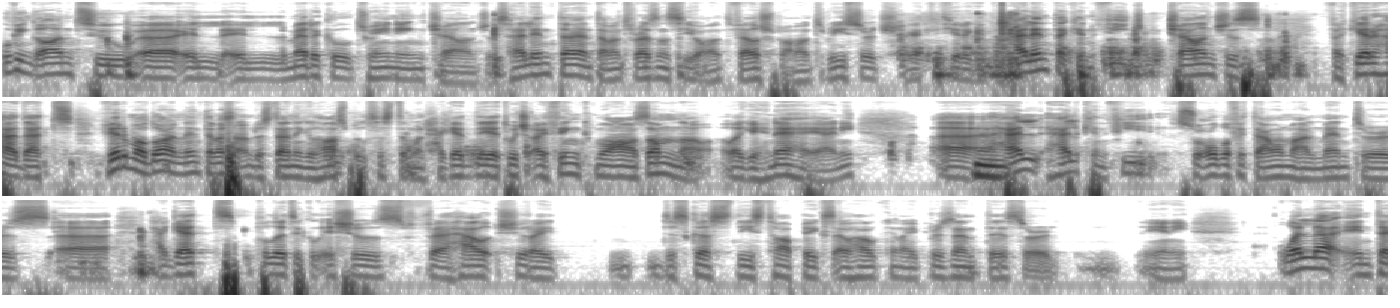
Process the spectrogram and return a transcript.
moving on to uh, ال ال medical training challenges هل انت انت عملت residency وعملت fellowship وعملت research حاجات كتيره جدا هل انت كان في challenges فاكرها that غير موضوع ان انت مثلا understanding the hospital system والحاجات ديت which I think معظمنا واجهناها يعني uh, هل هل كان في صعوبه في التعامل مع المنتورز uh, حاجات political issues ف how should I discuss these topics او how can I present this or يعني ولا انت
